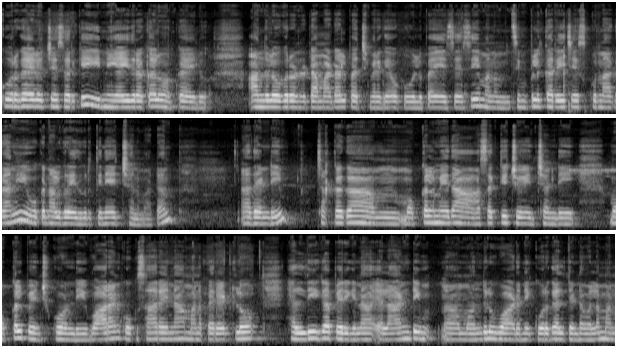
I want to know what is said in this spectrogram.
కూరగాయలు వచ్చేసరికి ఇన్ని ఐదు రకాల వంకాయలు. అందులో ఒక రెండు టమాటాలు పచ్చిమిరకాయ ఒక ఉల్లిపాయ వేసేసి మనం సింపుల్ కర్రీ చేసుకున్నా కానీ ఒక నలుగురు ఐదుగురు తినేయచ్చు అనమాట అదండి. చక్కగా మొక్కల మీద ఆసక్తి చూపించండి. మొక్కలు పెంచుకోండి. వారానికి ఒకసారైనా మన పెరట్లో హెల్దీగా పెరిగిన ఎలాంటి మందులు వాడని కూరగాయలు తినడం వల్ల మన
